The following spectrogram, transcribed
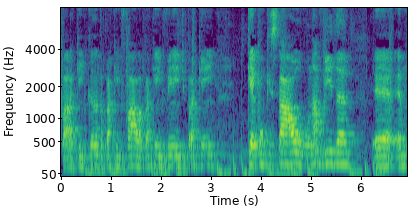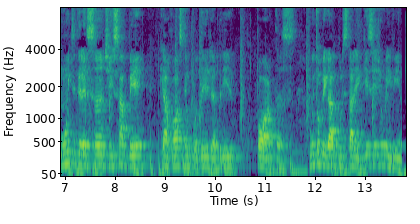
para quem canta, para quem fala, para quem vende, para quem quer conquistar algo na vida. É, é muito interessante saber que a voz tem o poder de abrir portas muito obrigado por estarem aqui, sejam bem-vindos.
